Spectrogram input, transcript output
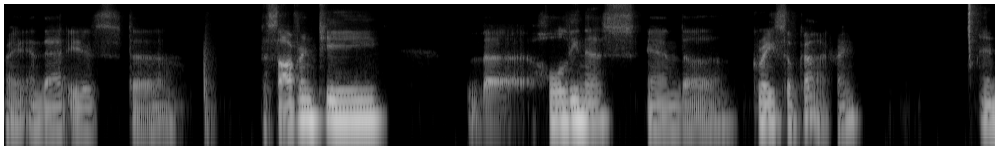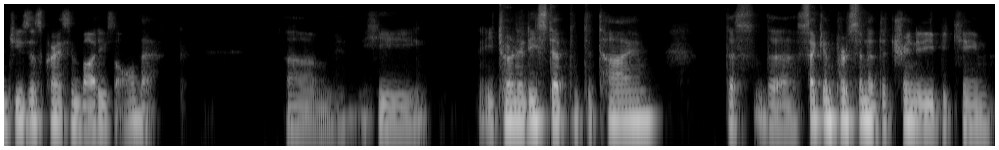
right? And that is the the sovereignty, the holiness, and the grace of God, right? And Jesus Christ embodies all that. Um, he eternity stepped into time. The the second person of the Trinity became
